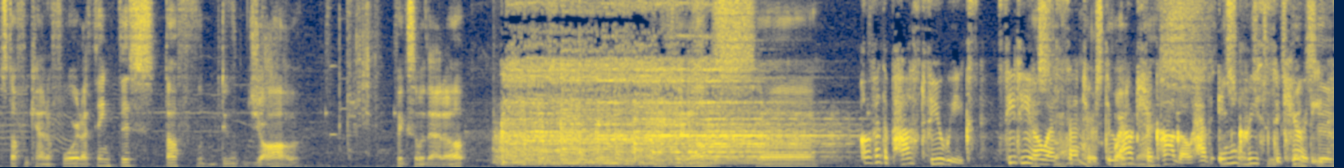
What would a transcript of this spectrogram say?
Stuff we can't afford. I think this stuff would do the job. Pick some of that up. Anything else? Uh. Over the past few weeks, CTOS centers throughout nice. Chicago have This increased security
